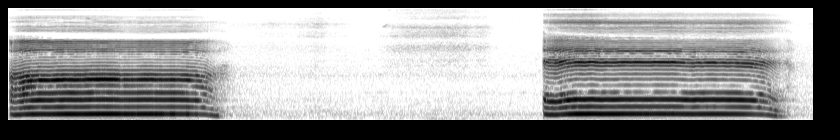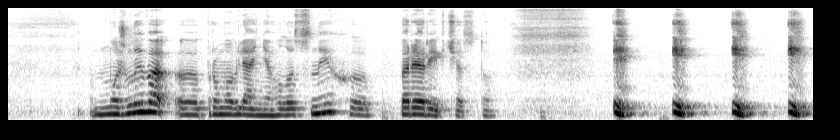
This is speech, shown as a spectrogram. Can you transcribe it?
А. Е. Можливе е, промовляння голосних е, переривчасто. І, і, і, і.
